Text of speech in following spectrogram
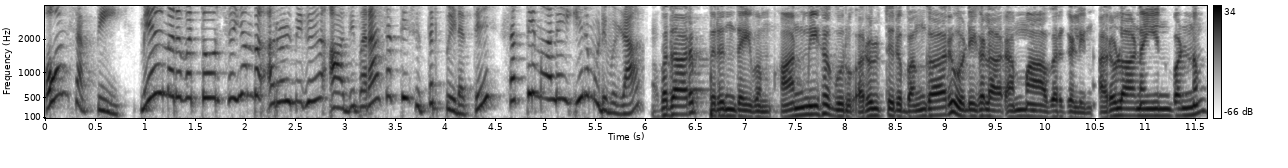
ஓம் சக்தி மேல்மருவத்தூர் சுயம்பு அருள்மிகு ஆதிபராசக்தி சித்தர் பீடத்தில் சக்தி மாலை இருமுடி விழா. அவதாரப் பெருந்தெய்வம் ஆன்மீக குரு அருள் திரு பங்காரு ஒடிகளார் அம்மா அவர்களின் அருளாணையின் வண்ணம்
